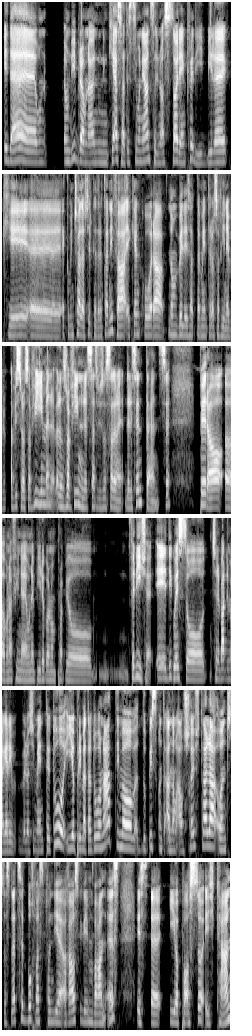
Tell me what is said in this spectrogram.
ed è un, è un libro, è una- un'inchiesta, una testimonianza di una storia incredibile che eh, è cominciata circa 30 anni fa e che ancora non vede esattamente la sua fine. Ha visto la sua fine, la sua fine nel senso ci sono state delle sentenze, però eh, una fine, un epilogo non proprio mm, felice. E di questo ce ne parli magari velocemente tu. Io prima traduco un attimo. Du bist unter anderem auch Schriftsteller und das letzte Buch, was von dir herausgegeben worden ist, ist äh, Io posso, ich kann.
